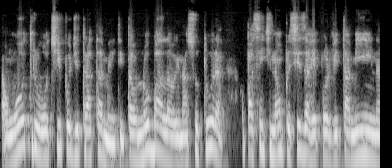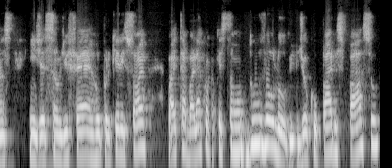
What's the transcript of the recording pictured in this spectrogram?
É um outro tipo de tratamento. Então, no balão e na sutura, o paciente não precisa repor vitaminas, injeção de ferro, porque ele só vai trabalhar com a questão do volume, de ocupar espaço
